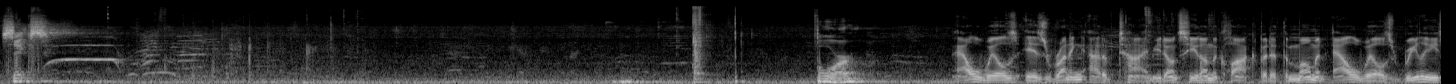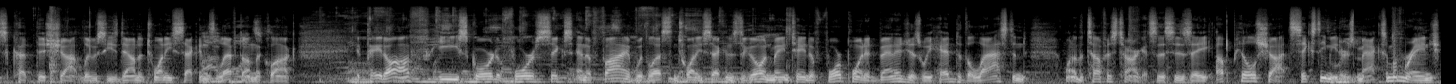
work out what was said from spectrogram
Six. Four. Al Wills is running out of time. You don't see it on the clock, but at the moment, Al Wills really needs to cut this shot loose. He's down to 20 seconds left on the clock. It paid off. He scored a 4, 6, and a 5 with less than 20 seconds to go and maintained a four point advantage as we head to the last and one of the toughest targets. This is a uphill shot, 60 meters, maximum range,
